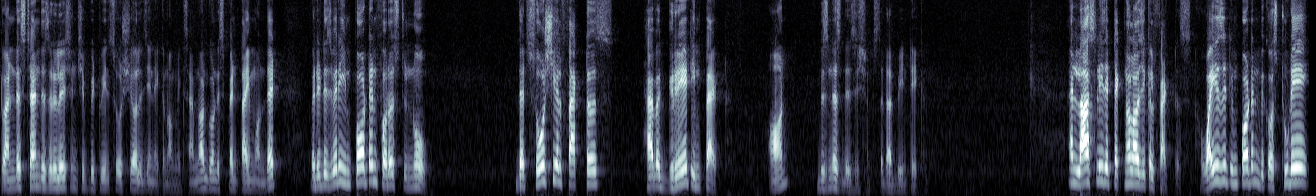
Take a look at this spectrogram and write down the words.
to understand this relationship between sociology and economics. I am not going to spend time on that, but it is very important for us to know that social factors have a great impact on business decisions that are being taken. And lastly the technological factors. Why is it important? Because today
